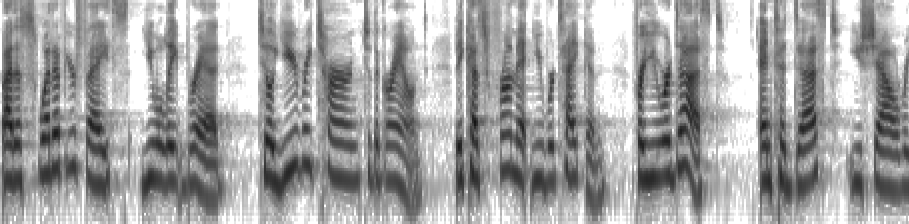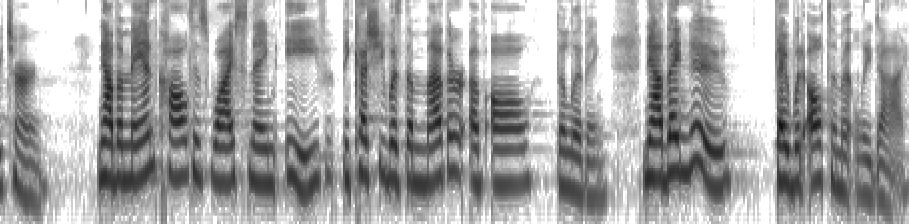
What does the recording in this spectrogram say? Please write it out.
By the sweat of your face you will eat bread, till you return to the ground, because from it you were taken. For you are dust, and to dust you shall return. Now the man called his wife's name Eve because she was the mother of all the living. Now they knew they would ultimately die.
